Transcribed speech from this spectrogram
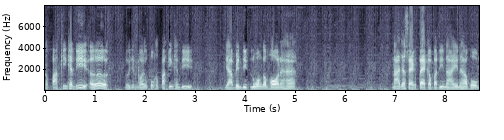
สปาร์กิ้งแคนดี้เออเอออย่างน้อยก็พกสปาร์กิ้งแคนดี้อย่าเบนดิตล่วงก็พอนะฮะ น่าจะแสงแตกกับบัตตี้ไนท์นะครับผม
